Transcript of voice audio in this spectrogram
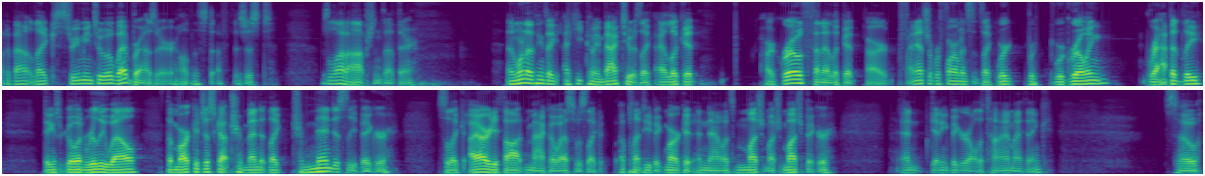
What about like streaming to a web browser? All this stuff. There's just there's a lot of options out there. And one of the things I, I keep coming back to is like I look at our growth and I look at our financial performance. It's like we're we're, we're growing rapidly. Things are going really well. The market just got tremendous like tremendously bigger. So like I already thought Mac OS was like a plenty big market, and now it's much, much, much bigger, and getting bigger all the time. I think. So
